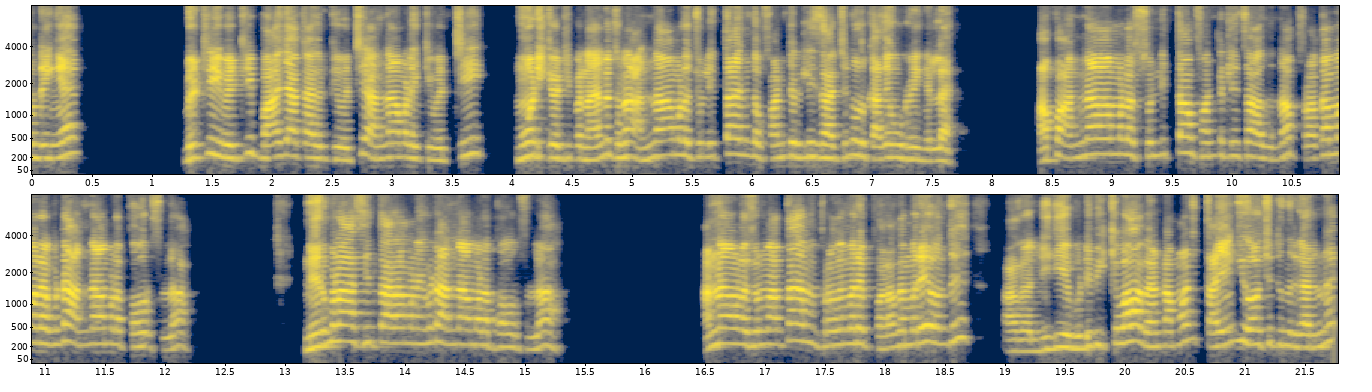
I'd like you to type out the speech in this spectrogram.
சொல்றீங்க? வெற்றி வெற்றி பாஜகவிற்கு வெற்றி அண்ணாமலைக்கு வெற்றி மோடிக்கு வெற்றி. இப்ப நான் என்ன சொன்னேன்? அண்ணாமலை சொல்லித்தான் இந்த ஃபண்ட் ரிலீஸ் ஆச்சுன்னு ஒரு கதை விடுறீங்கல்ல. அப்ப அண்ணாமலை சொல்லித்தான் ஃபண்ட் ரிலீஸ் ஆகுதுன்னா பிரதமரை விட அண்ணாமலை பவர்ஃபுல்லா நிர்மலா சீதாராமனை விட அண்ணாமலை பவர்ஃபுல்லா அண்ணாமலை சொன்னா தான் பிரதமரே பிரதமரே வந்து அதை நிதியை விடுவிக்கவா வேண்டாமான்னு தயங்கி யோசிச்சுட்டு இருந்திருக்காருன்னு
